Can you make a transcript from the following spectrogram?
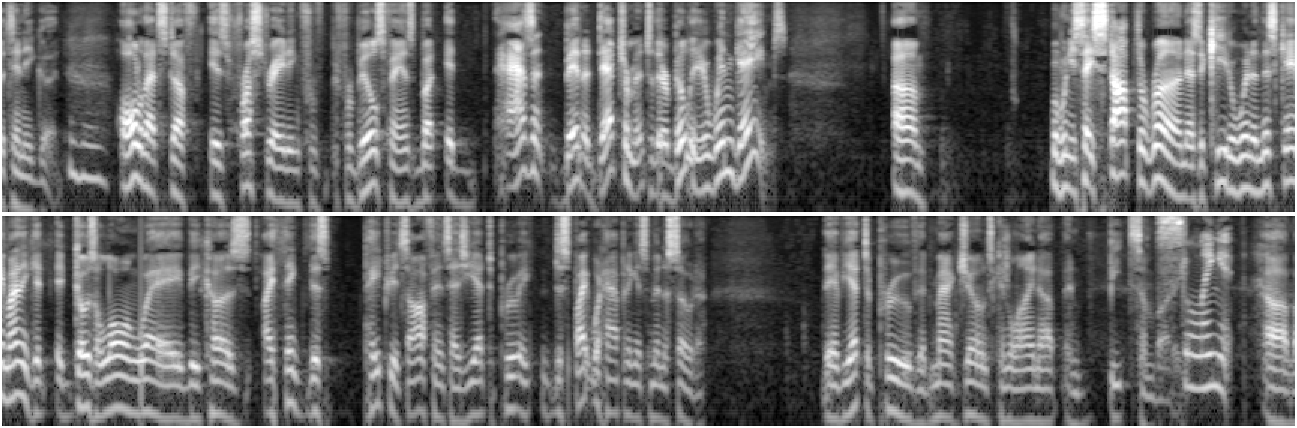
that's any good. All of that stuff is frustrating for for Bills fans, but it hasn't been a detriment to their ability to win games. Um, but when you say stop the run as a key to winning this game, I think it, it goes a long way because I think this Patriots offense has yet to prove, despite what happened against Minnesota, they have yet to prove that Mac Jones can line up and beat somebody. Sling it. Um,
